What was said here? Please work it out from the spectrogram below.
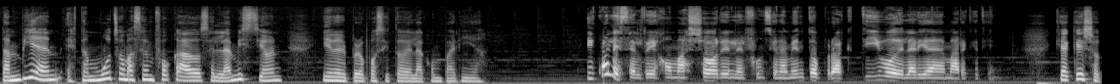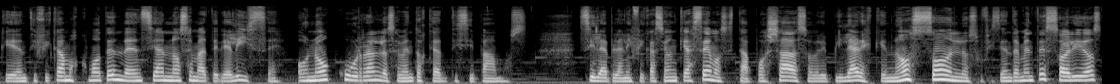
También están mucho más enfocados en la misión y en el propósito de la compañía. ¿Y cuál es el riesgo mayor en el funcionamiento proactivo del área de marketing? Que aquello que identificamos como tendencia no se materialice o no ocurran los eventos que anticipamos. Si la planificación que hacemos está apoyada sobre pilares que no son lo suficientemente sólidos,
